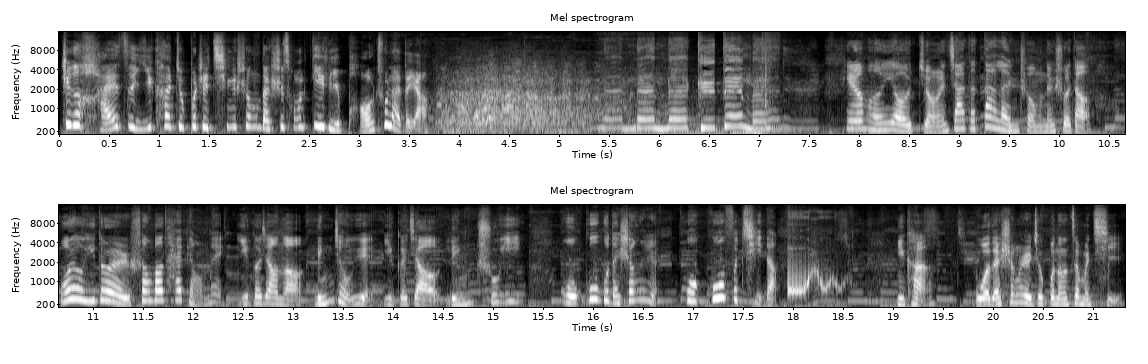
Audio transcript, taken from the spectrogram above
这个孩子一看就不是亲生的，是从地里刨出来的呀。听众朋友，囧人家的大懒虫呢说道：“我有一对双胞胎表妹，一个叫呢零九月，一个叫零初一。我姑姑的生日，我姑父起的。你看，我的生日就不能这么起。”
